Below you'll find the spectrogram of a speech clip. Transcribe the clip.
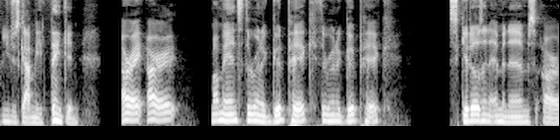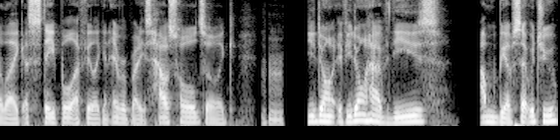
You just got me thinking. All right, all right. My man's threw in a good pick. Threw in a good pick. Skittles and M and M's are like a staple. I feel like in everybody's household. So like, Mhm. you don't if you don't have these, I'm gonna be upset with you.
